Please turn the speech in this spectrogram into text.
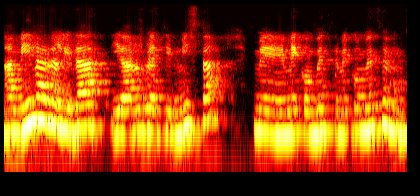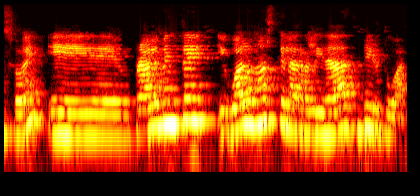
a mí la realidad, y ahora os voy a decir mixta, me, convence, me convence mucho, ¿eh? ¿eh? Probablemente igual o más que la realidad virtual.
